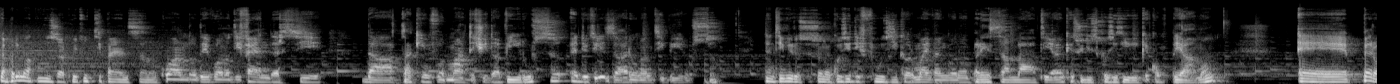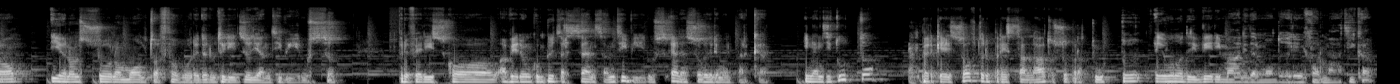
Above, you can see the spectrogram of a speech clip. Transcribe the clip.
La prima cosa a cui tutti pensano quando devono difendersi da attacchi informatici, da virus, è di utilizzare un antivirus. Gli antivirus sono così diffusi che ormai vengono preinstallati anche sui dispositivi che compriamo, eh, però io non sono molto a favore dell'utilizzo di antivirus. Preferisco avere un computer senza antivirus e adesso vedremo il perché. Innanzitutto perché il software preinstallato soprattutto è uno dei veri mali del mondo dell'informatica,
